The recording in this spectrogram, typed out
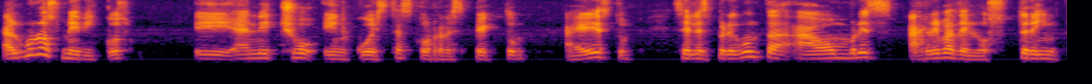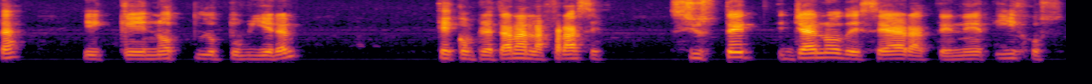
Algunos médicos eh, han hecho encuestas con respecto a esto. Se les pregunta a hombres arriba de los 30 y que no lo tuvieran, que completaran la frase. Si usted ya no deseara tener hijos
